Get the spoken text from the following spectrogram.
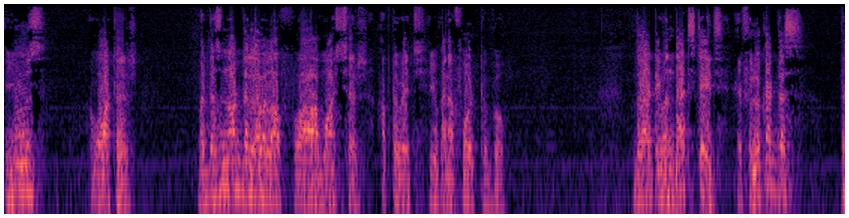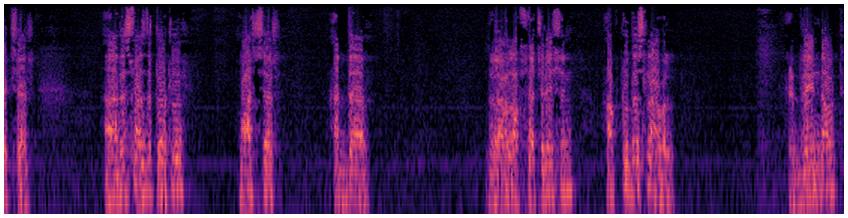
use water, but this is not the level of uh, moisture up to which you can afford to go. Though at even that stage, if you look at this picture, uh, this was the total moisture at the, the level of saturation up to this level. It drained out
